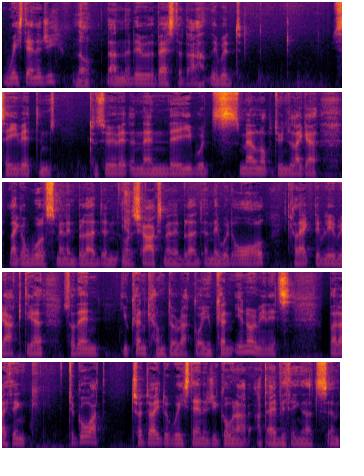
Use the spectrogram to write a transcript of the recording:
waste energy, no, and they were the best at that. They would save it and conserve it, and then they would smell an opportunity like a like a wolf smelling blood and or a shark smelling blood, and they would all collectively react together. So then you can counter ruck, or you can, you know what I mean? It's, but I think to go at to try to waste energy going at, at everything. That's um,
